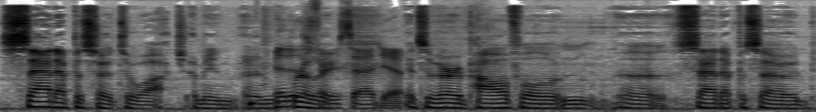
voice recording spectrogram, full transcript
sad episode to watch. I mean, it really, is very sad. Yeah, it's a very powerful and uh, sad episode.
